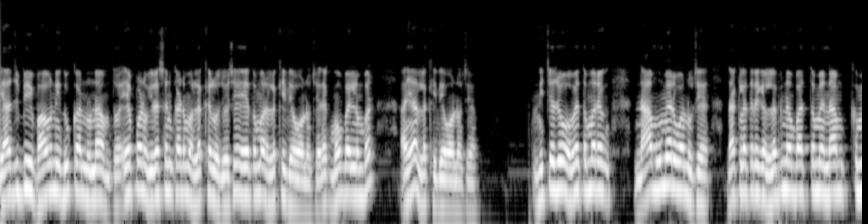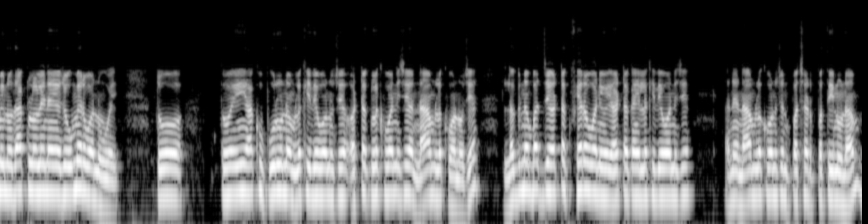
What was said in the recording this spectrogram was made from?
વ્યાજબી ભાવની દુકાનનું નામ, તો એ પણ રેશન કાર્ડમાં લખેલું જ હોય છે. એ તમારે લખી દેવાનો છે. અને એક મોબાઈલ નંબર અહીંયા લખી દેવાનો છે. નીચે જો હવે તમારે નામ ઉમેરવાનું છે. દાખલા તરીકે લગ્ન બાદ તમે નામ કમીનો દાખલો લઈને અહીંયા જો ઉમેરવાનું હોય, તો તો અહીં આખું પૂરું નામ લખી દેવાનું છે. અટક લખવાની છે, નામ લખવાનું છે. લગ્ન બાદ જે અટક ફેરવવાની હોય અટક અહીં લખી દેવાની છે અને નામ લખવાનું છે અને પછાડ પતિનું નામ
